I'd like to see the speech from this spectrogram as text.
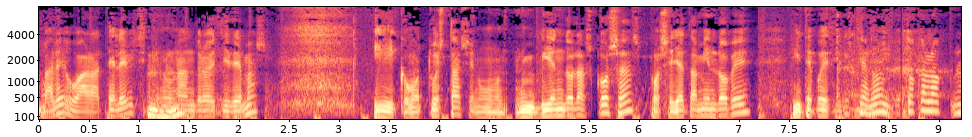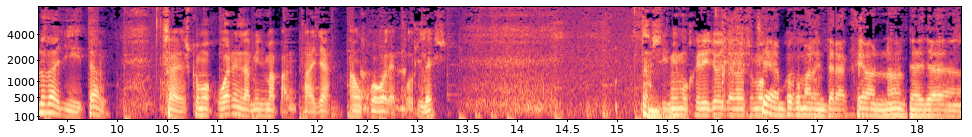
¿vale? O a la televisión, un Android y demás y como tú estás en un, viendo las cosas, pues ella también lo ve y te puede decir, hostia, no, toca lo, de allí y tal. ¿Sabes? Es como jugar en la misma pantalla a un juego de puzzles. Así mi mujer y yo ya nos hemos... Sí, un poco mala interacción, ¿no? ya...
